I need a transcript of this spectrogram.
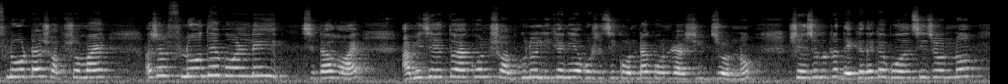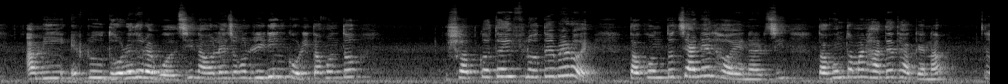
ফ্লোটা সব সময় আসলে ফ্লোতে বললেই সেটা হয়। আমি যেহেতু এখন সবগুলো লিখে নিয়ে বসেছি, কোনটা কোন রাশির জন্য, সেই জন্য ওটা দেখে দেখে বলছি জন্য আমি একটু ধরে ধরে বলছি। নাহলে যখন রিডিং করি, তখন তো সব কথাই ফ্লোতে বেরোয়। তখন তো চ্যানেল হয় এনার্জি তখন তো আমার হাতে থাকে না। তো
